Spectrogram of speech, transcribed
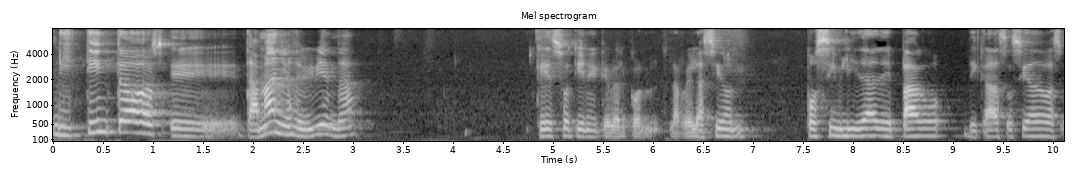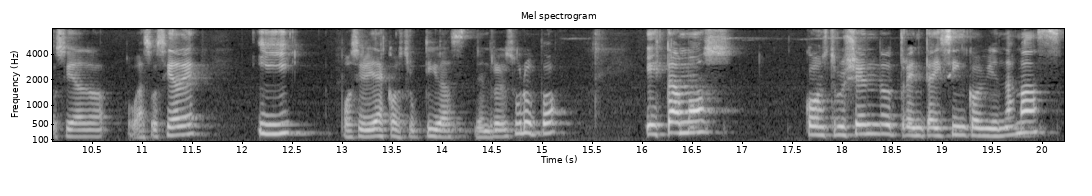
distintos eh, tamaños de vivienda, que eso tiene que ver con la relación posibilidad de pago de cada asociado, asociado o asociade y posibilidades constructivas dentro de su grupo. Estamos construyendo 35 viviendas más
